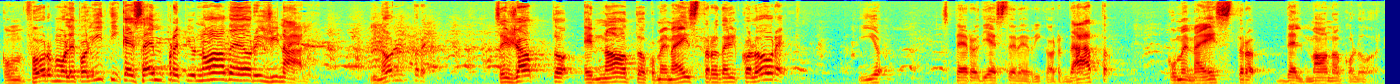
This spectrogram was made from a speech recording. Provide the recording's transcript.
con formule politiche sempre più nuove e originali. Inoltre, se Giotto è noto come maestro del colore, io spero di essere ricordato come maestro del monocolore.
